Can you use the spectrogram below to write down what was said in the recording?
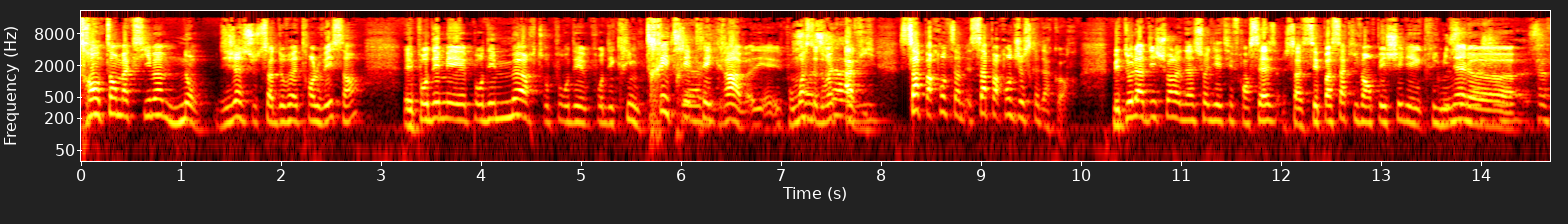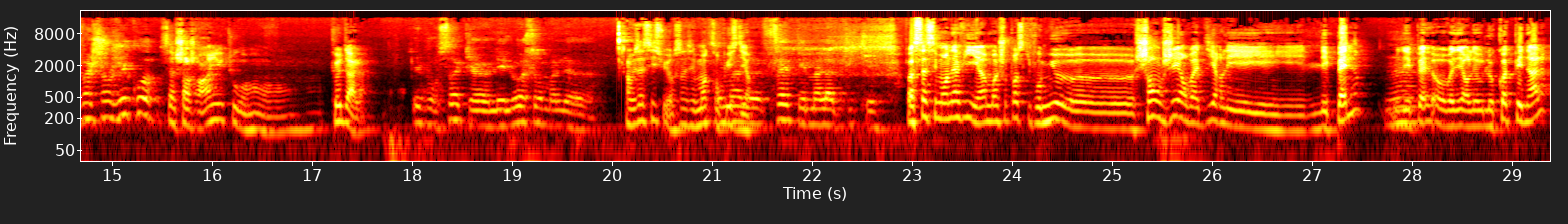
30 ans maximum, non. Déjà, ça devrait être enlevé, ça. Et pour des, mais pour des meurtres, pour des, pour des crimes très, très, très graves, pour moi, ça, Ça devrait être à vie. vie. Ça, par contre, ça, ça, par contre, je serais d'accord. Mais de là, déchoir la nationalité française, ça, c'est pas ça qui va empêcher les criminels, ça, va euh, changer- ça va changer quoi? ça changera rien du tout, hein. Que dalle. C'est pour ça que les lois sont mal, euh, Ah, oui, ça, c'est sûr. Ça, c'est moi qu'on puisse dire. faites et mal appliquées. Enfin, ça, c'est mon avis, hein. Moi, je pense qu'il faut mieux, euh, changer, on va dire, les, les peines. Les peines, on va dire le, le code pénal,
